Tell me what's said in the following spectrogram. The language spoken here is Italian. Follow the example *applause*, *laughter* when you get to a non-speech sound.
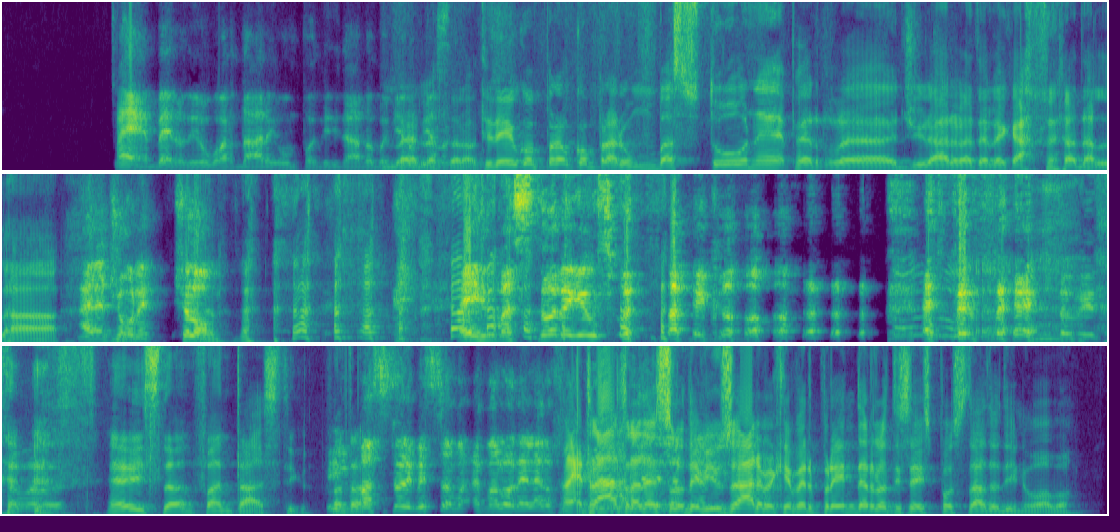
Eh, beh, lo devo guardare con un po' di ritardo. Poi Bella sta roba. Ti devi compra- comprare un bastone per eh, girare la telecamera dalla... Hai ragione, ce l'ho. *laughs* È il bastone che uso per fare cose. È perfetto questo valore. Hai visto? Fantastico. Il Tra- bastone, questo è valore, è la cosa Eh, tra l'altro adesso lo devi usare perché per prenderlo ti sei spostato di nuovo.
